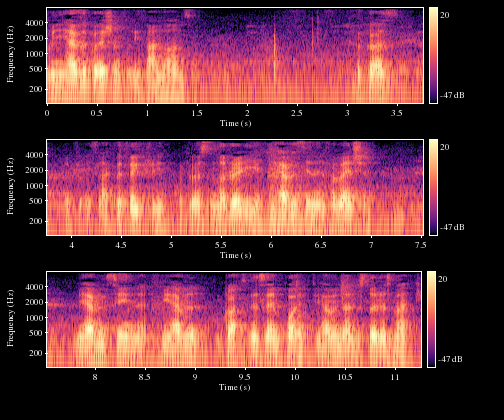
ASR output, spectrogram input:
when you have the question until you find the answer. Because it's like the fig tree. The person's not ready yet. You haven't seen the information. You haven't seen. You haven't got to the same point. You haven't understood as much.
